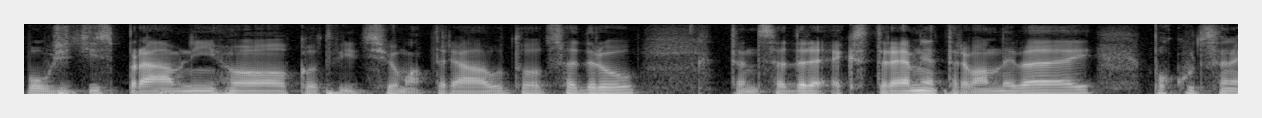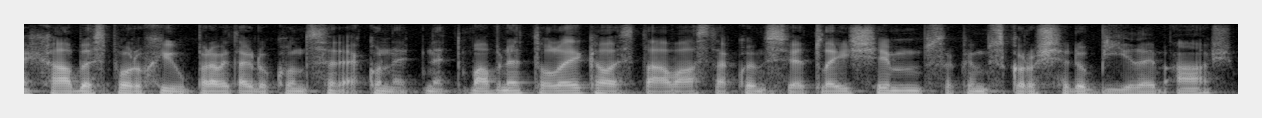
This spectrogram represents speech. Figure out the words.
použití správného kotvícího materiálu toho cedru. Ten cedr je extrémně trvanlivý, pokud se nechá bez poruchy upravit, tak dokonce jako net, netmavne tolik, ale stává se takovým světlejším, s takovým skoro šedobílým až,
